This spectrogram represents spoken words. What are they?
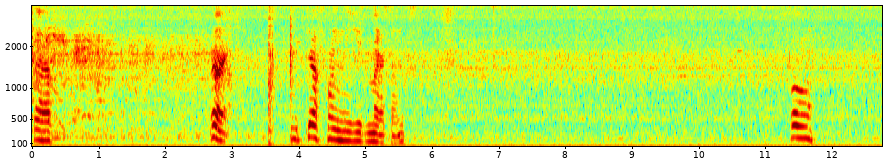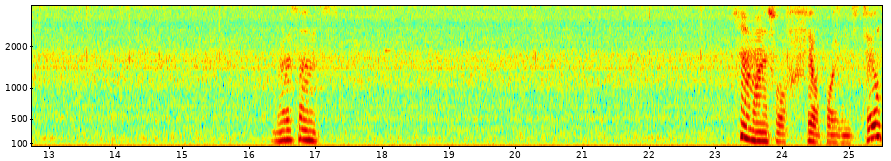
Stab. Right. We definitely need medicines. Full. Medicines. I might as well fill poisons too.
